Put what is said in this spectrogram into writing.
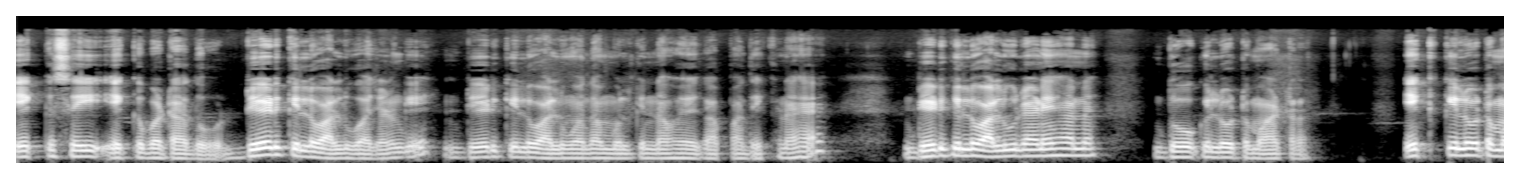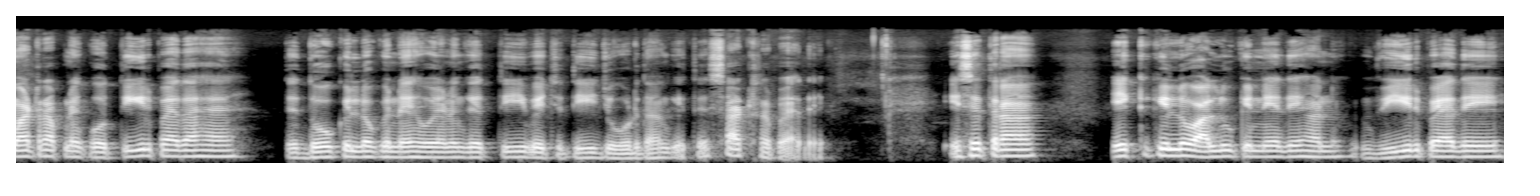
1 ਸਹੀ 1 ਬਟਾ 2 1.5 ਕਿਲੋ ਆਲੂ ਆ ਜਾਣਗੇ। 1.5 ਕਿਲੋ ਆਲੂਆਂ ਦਾ ਮੁੱਲ ਕਿੰਨਾ ਹੋਏਗਾ ਆਪਾਂ ਦੇਖਣਾ ਹੈ। 1.5 ਕਿਲੋ ਆਲੂ ਲੈਣੇ ਹਨ 2 ਕਿਲੋ ਟਮਾਟਰ। 1 ਕਿਲੋ ਟਮਾਟਰ ਆਪਣੇ ਕੋਲ 30 ਰੁਪਏ ਦਾ ਹੈ ਤੇ 2 ਕਿਲੋ ਕਿੰਨੇ ਹੋ ਜਾਣਗੇ? 30 ਵਿੱਚ 30 ਜੋੜ ਦਾਂਗੇ ਤੇ 60 ਰੁਪਏ ਦੇ। ਇਸੇ ਤਰ੍ਹਾਂ 1 ਕਿਲੋ ਆਲੂ ਕਿੰਨੇ ਦੇ ਹਨ? 20 ਰੁਪਏ ਦੇ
